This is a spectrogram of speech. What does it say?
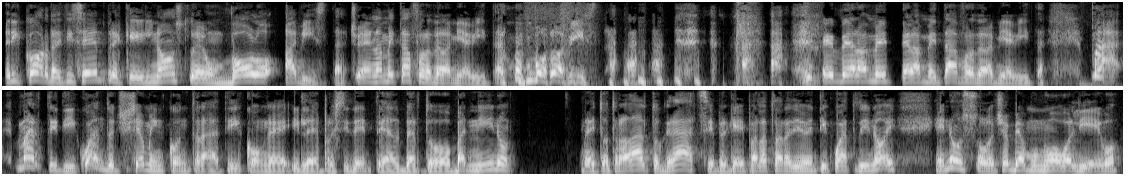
ricordati sempre che il nostro è un volo a vista, cioè è la metafora della mia vita, un volo a vista. è veramente la metafora della mia vita. Ma martedì, quando ci siamo incontrati con eh, il presidente Alberto Bannino, mi ha detto tra l'altro grazie perché hai parlato a Radio 24 di noi e non solo, ci abbiamo un nuovo allievo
